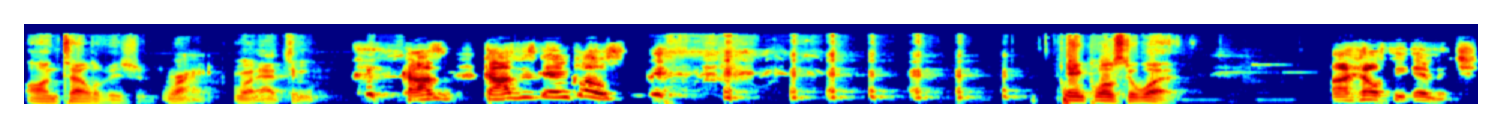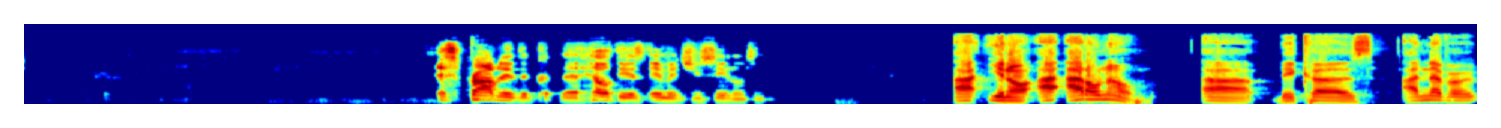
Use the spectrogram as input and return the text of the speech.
on television. Right. Well, that too. Cos- Cosby's getting close. Came close to what? A healthy image. It's probably the, the healthiest image you've seen on TV. I, you know, I, I don't know uh, because I never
